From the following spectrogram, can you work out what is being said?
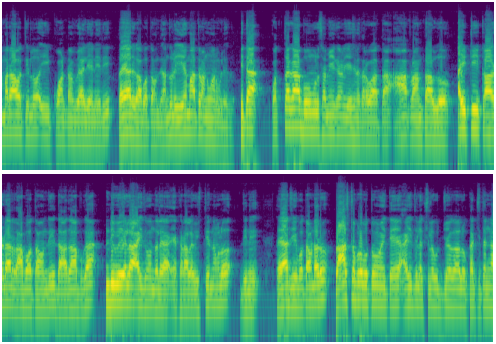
అమరావతిలో ఈ క్వాంటమ్ వ్యాలీ అనేది తయారు కాబోతా ఉంది. అందులో ఏమాత్రం అనుమానం లేదు. ఇక కొత్తగా భూములు సమీకరణ చేసిన తర్వాత ఆ ప్రాంతాల్లో ఐటీ కారిడార్ రాబోతా ఉంది. దాదాపుగా రెండు వేల ఐదు వందల ఎకరాల విస్తీర్ణంలో దీని తయారు చేయబోతా ఉన్నారు. రాష్ట్ర ప్రభుత్వం అయితే ఐదు లక్షల ఉద్యోగాలు ఖచ్చితంగా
